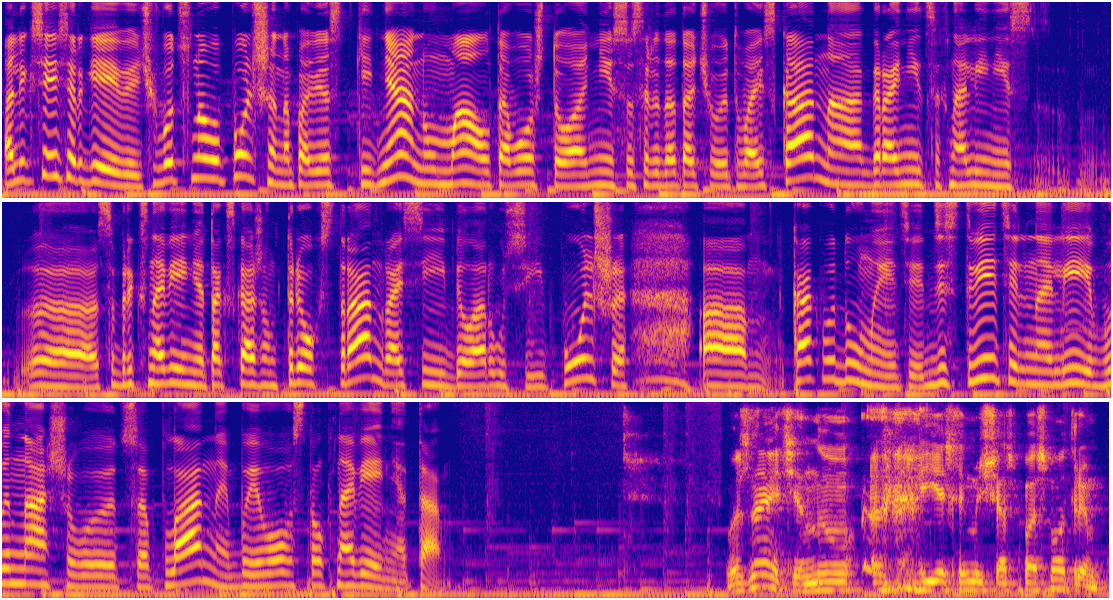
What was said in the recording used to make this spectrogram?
Алексей Сергеевич, вот снова Польша на повестке дня. Ну, мало того, что они сосредотачивают войска на границах, на линии э, соприкосновения, так скажем, трех стран, России, Белоруссии и Польши. Э, как вы думаете, действительно ли вынашиваются планы боевого столкновения там? Вы знаете, ну, если мы сейчас посмотрим,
